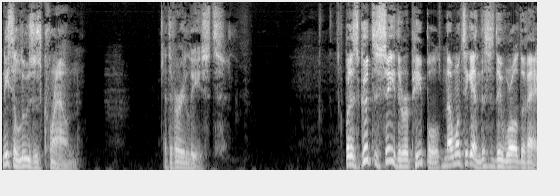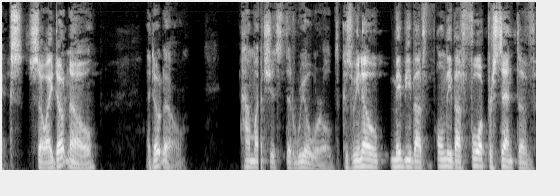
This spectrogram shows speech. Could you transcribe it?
needs to lose his crown, at the very least. But it's good to see there are people. Now, once again, this is the world of X, so I don't know. I don't know how much it's the real world because we know maybe about only about four percent of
